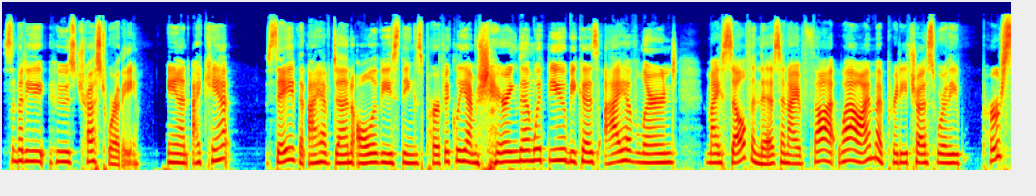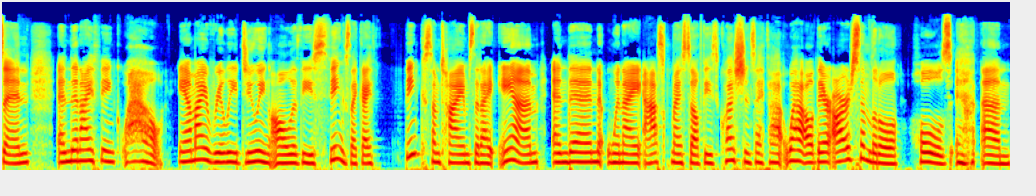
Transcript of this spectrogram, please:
somebody who's trustworthy. And I can't say that I have done all of these things perfectly. I'm sharing them with you because I have learned myself in this and I've thought, wow, I'm a pretty trustworthy person. And then I think, wow, am I really doing all of these things? Like I think sometimes that I am. And then when I asked myself these questions, I thought, wow, there are some little holes um,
